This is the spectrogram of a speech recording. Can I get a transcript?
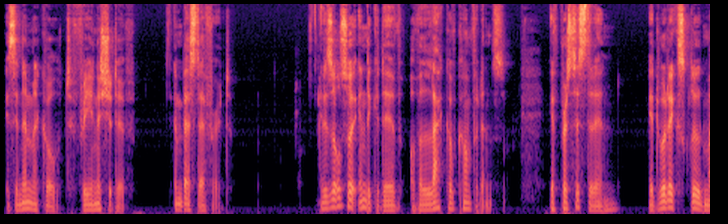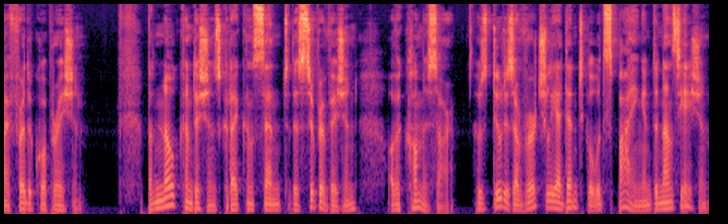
is inimical to free initiative and best effort. It is also indicative of a lack of confidence. If persisted in, it would exclude my further cooperation. But no conditions could I consent to the supervision of a commissar whose duties are virtually identical with spying and denunciation.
